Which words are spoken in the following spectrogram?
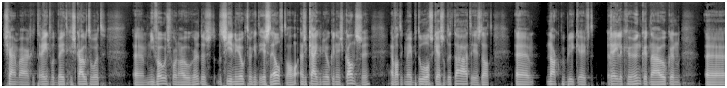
schijnbaar getraind wordt, beter gescout wordt. Um, niveau is gewoon hoger, dus dat zie je nu ook terug in het eerste elftal. En ze krijgen nu ook ineens kansen. En wat ik mee bedoel als kerst op de taart is dat um, NAC-publiek heeft redelijk gehunkerd naar ook een, uh,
